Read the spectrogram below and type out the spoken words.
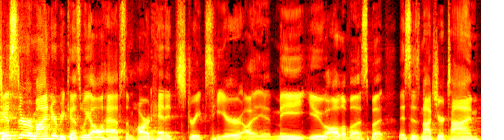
Just a reminder because we all have some hard headed streaks here uh, me, you, all of us, but this is not your time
